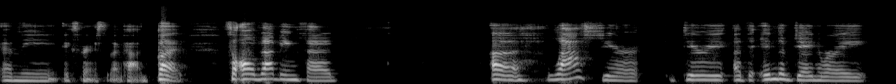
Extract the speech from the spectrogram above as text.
and the experience that I've had. But so all of that being said, uh, last year during at the end of January,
